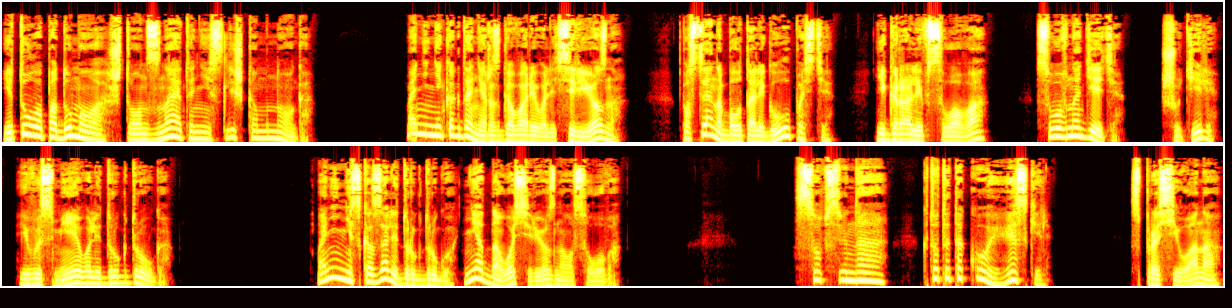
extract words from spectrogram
И Тула подумала, что он знает о ней слишком много. Они никогда не разговаривали серьезно, постоянно болтали глупости, играли в слова, словно дети, шутили и высмеивали друг друга. Они не сказали друг другу ни одного серьезного слова. «Собственно, кто ты такой, Эскель?» — спросила она.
